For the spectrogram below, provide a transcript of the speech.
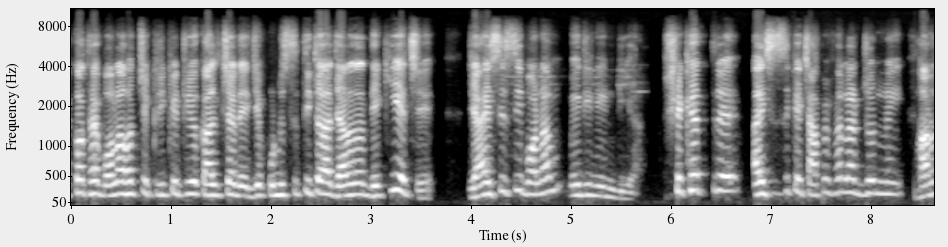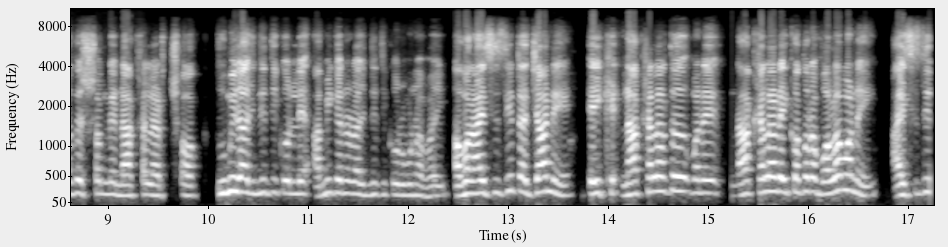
এক কথায় বলা হচ্ছে ক্রিকেটীয় কালচারে যে পরিস্থিতিটা যারা দেখিয়েছে যে আইসিসি বনাম মেড ইন ইন্ডিয়া সেক্ষেত্রে আইসিসি কে চাপে ফেলার জন্যই ভারতের সঙ্গে না খেলার ছক তুমি রাজনীতি করলে আমি কেন রাজনীতি করব না ভাই? আবার আইসিসি এটা জানে এই না খেলা তো মানে না খেলার এই কথাটা বলা মানেই আইসিসি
